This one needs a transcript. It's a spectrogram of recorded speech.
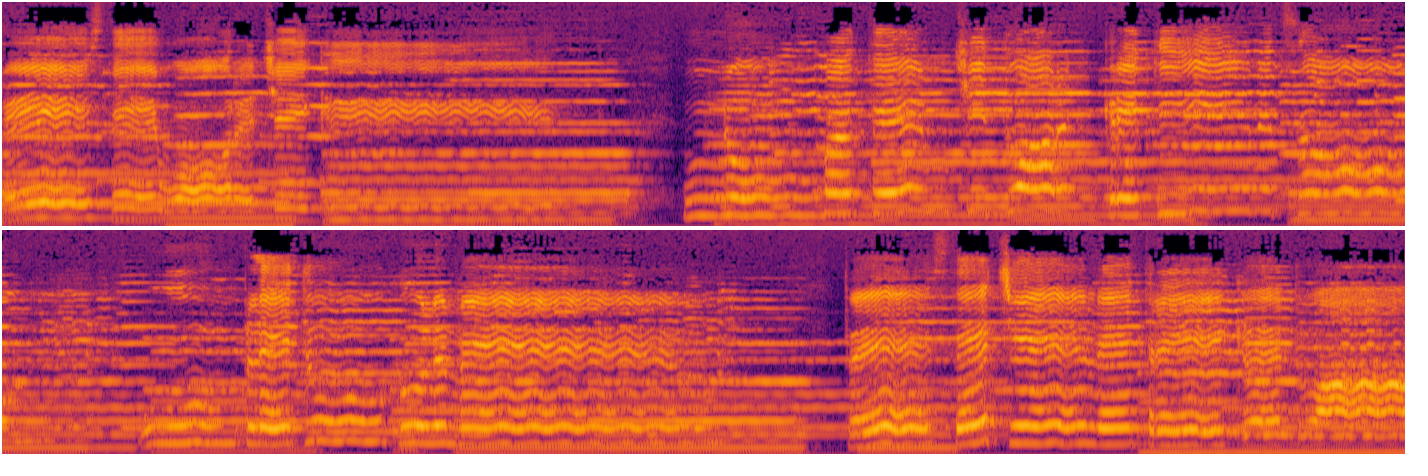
Peste orice credința. Umple Duhul meu peste cele trecătoare.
